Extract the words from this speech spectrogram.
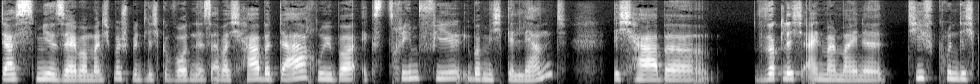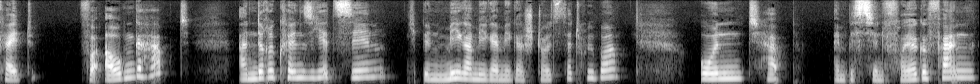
das mir selber manchmal schwindlig geworden ist. Aber ich habe darüber extrem viel über mich gelernt. Ich habe wirklich einmal meine Tiefgründigkeit vor Augen gehabt. Andere können sie jetzt sehen. Ich bin mega, mega, mega stolz darüber und habe ein bisschen Feuer gefangen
